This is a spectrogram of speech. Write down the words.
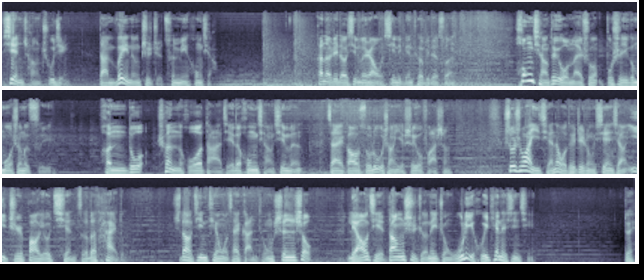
现场出警，但未能制止村民哄抢。看到这条新闻，让我心里边特别的酸。哄抢对于我们来说不是一个陌生的词语，很多趁火打劫的哄抢新闻在高速路上也时有发生。说实话，以前呢，我对这种现象一直抱有谴责的态度，直到今天我才感同身受。了解当事者那种无力回天的心情。对，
